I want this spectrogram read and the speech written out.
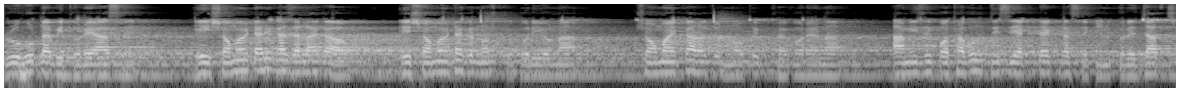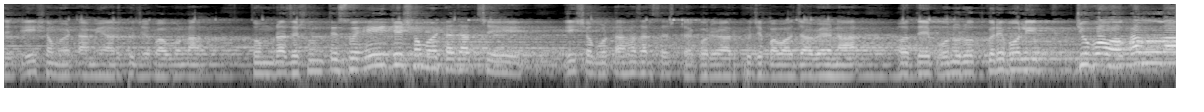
রুহুটা ভিতরে আছে। এই সময়টারে কাজে লাগাও, এই সময়টাকে নষ্ট করিও না। সময় কারোর জন্য অপেক্ষা করে না। আমি যে কথা বলতেছি একটা একটা সেকেন্ড করে যাচ্ছে, এই সময়টা আমি আর খুঁজে পাবো না। তোমরা যে শুনতেছো, এই যে সময়টা যাচ্ছে, এই সময়টা হাজার চেষ্টা করে আর খুঁজে পাওয়া যাবে না। অতএব অনুরোধ করে বলি, যুবক, আল্লাহ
